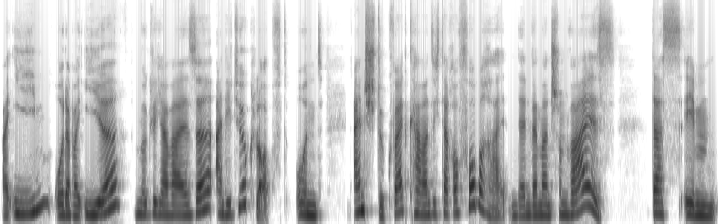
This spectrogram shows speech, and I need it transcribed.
bei ihm oder bei ihr möglicherweise an die Tür klopft. Und ein Stück weit kann man sich darauf vorbereiten. Denn wenn man schon weiß, dass eben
